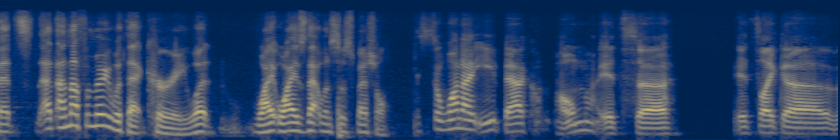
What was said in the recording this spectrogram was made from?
That's that, I'm not familiar with that curry. What? Why? Why is that one so special? It's the one I eat back home. It's uh, it's like uh,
